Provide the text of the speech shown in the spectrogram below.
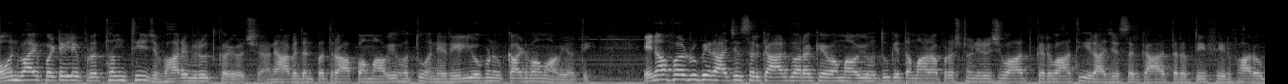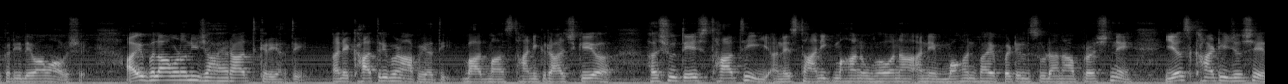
મોહનભાઈ પટેલે પ્રથમથી જ ભારે વિરોધ કર્યો છે અને આવેદનપત્ર આપવામાં આવ્યું હતું અને રેલીઓ પણ કાઢવામાં આવી હતી. એના ફળરૂપે રાજ્ય સરકાર દ્વારા કહેવામાં આવ્યું હતું કે તમારા પ્રશ્નોની રજૂઆત કરવાથી રાજ્ય સરકાર તરફથી ફેરફારો કરી દેવામાં આવશે. આવી ભલામણોની જાહેરાત કરી હતી. અને ખાતરી પણ આપી હતી. બાદમાં સ્થાનિક રાજકીય હશુતેજતાથી અને સ્થાનિક મહાનુભાવોના અને મોહનભાઈ પટેલ સુડાના પ્રશ્ને યશ ખાંટી જશે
